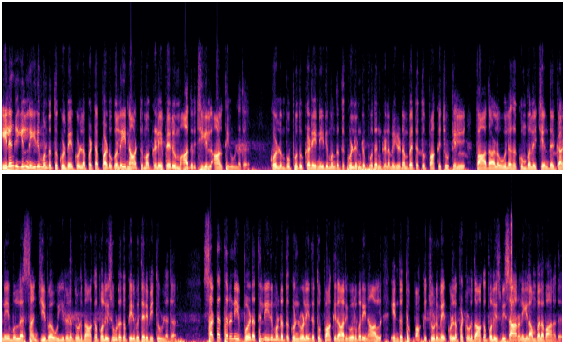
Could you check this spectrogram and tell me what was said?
இலங்கையில் நீதிமன்றத்துக்குள் மேற்கொள்ளப்பட்ட படுகொலை நாட்டு மக்களை பெரும் அதிர்ச்சியில் ஆழ்த்தியுள்ளது. கொழும்பு புதுக்கடை நீதிமன்றத்துக்குள் இன்று புதன்கிழமை இடம்பெற்ற துப்பாக்கிச் சூட்டில் பாதாள உலக கும்பலைச் சேர்ந்த கணேமுல்ல சஞ்சீவ உயிரிழந்துள்ளதாக போலீஸ் ஊடகப் பிரிவு தெரிவித்துள்ளது. சட்டத்தரணி வேடத்தில் நீதிமன்றத்துக்குள் நுழைந்த துப்பாக்கிதாரி ஒருவரினால் இந்த துப்பாக்கிச் சூடு மேற்கொள்ளப்பட்டுள்ளதாக போலீஸ் விசாரணையில் அம்பலமானது.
